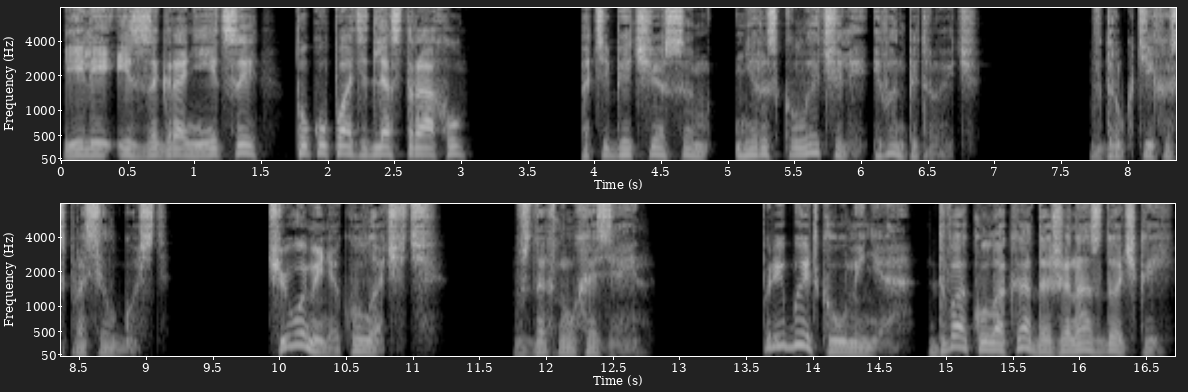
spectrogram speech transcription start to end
Или из-за границы покупать для страху? А тебя часом не раскулачили, Иван Петрович? Вдруг тихо спросил гость. Чего меня кулачить? Вздохнул хозяин. Прибытка у меня, два кулака да жена с дочкой.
